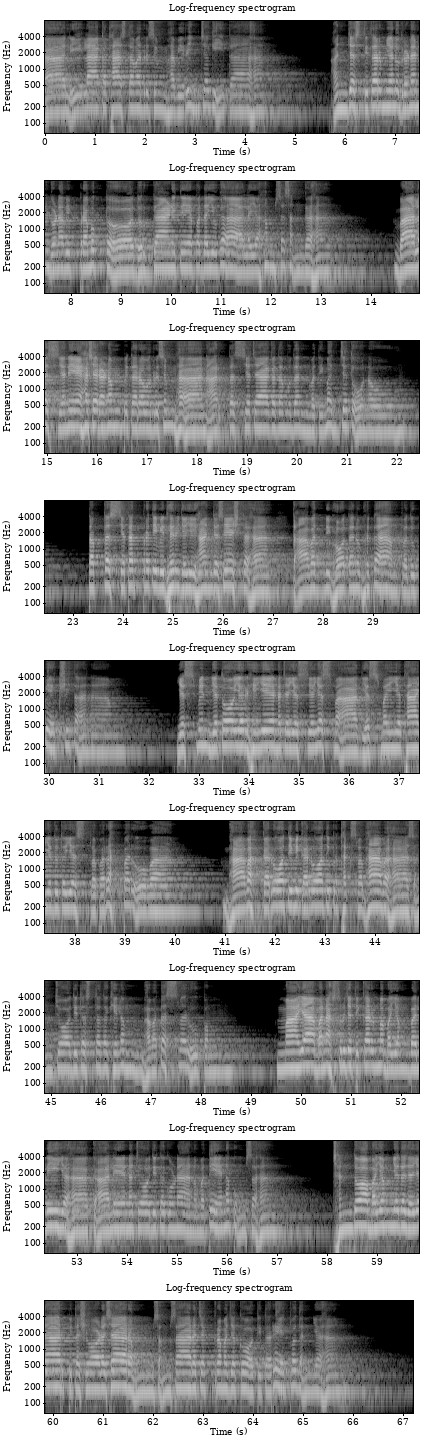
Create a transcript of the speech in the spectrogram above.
लीलाकथास्तव नृसिंहविरिञ्च गीताः अञ्जस्तितर्म्यनुगृणन् गुणविप्रमुक्तो दुर्गाणि ते पदयुगालय हंससङ्गः बालस्य नेहशरणं पितरौ नृसिंह नार्तस्य चागदमुदन्वति मज्जतो नौ तप्तस्य तत्प्रतिविधिर्ययिहाञ्जसेष्टः तावद्विभोतनुभृतां त्वदुपेक्षितानाम्। यस्मिन् यतो यर्हि येन च यस्य यस्माद्यस्मै यथा यदुतयस्त्वपरः परो वा। भावः करोति विकरोति पृथक् स्वभावः सञ्चोदितस्तदखिलं भवतः स्वरूपम् माया मनः सृजति कर्ममयं बलीयः कालेन चोदितगुणानुमतेन पुंसः। छन्दोमयं यदजयार्पितषोडशारं संसारचक्रमजकोतितरे त्वदन्यः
